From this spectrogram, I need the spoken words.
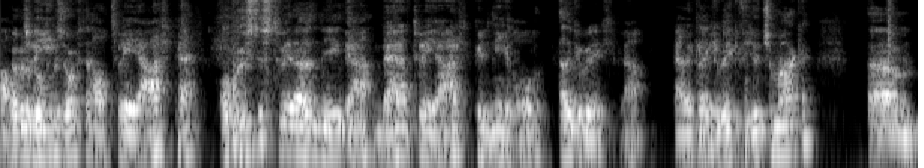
Al we hebben twee, het opgezocht, hè? Al twee jaar. Hè? Augustus 2019. Ja, bijna twee jaar. Kun je het niet geloven. Elke week. Ja, elke, elke week. een videootje maken. Um,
